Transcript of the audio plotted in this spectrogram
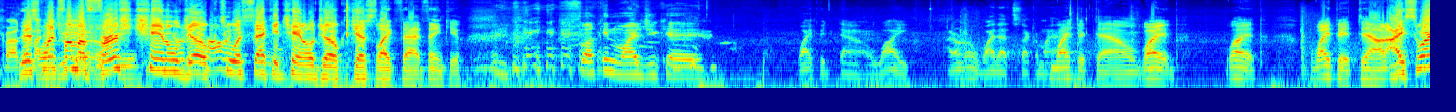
bro, This my- went from a YGK. first channel Go to joke to a college second channel joke just like that. Thank you. Fucking YGK. Wipe it down. Wipe. I don't know why that's stuck in my head. Wipe it down. Wipe. Wipe. Wipe it down. I swear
